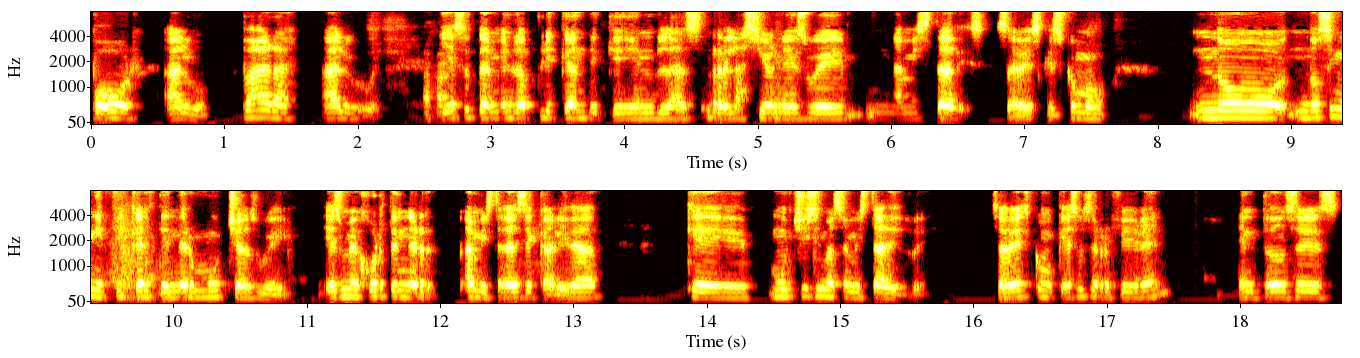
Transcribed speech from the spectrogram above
por algo, para algo, güey. Y eso también lo aplican de que en las relaciones, güey, en amistades, ¿sabes? Que es como, no, no significa el tener muchas, güey. Es mejor tener amistades de calidad que muchísimas amistades, güey. ¿Sabes? Como que a eso se refieren. Entonces,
